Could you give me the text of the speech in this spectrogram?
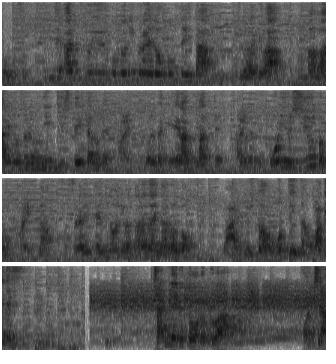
皇の側近であるということにプライドを持っていた藤原家は、うん。まあ、周りもそれを認知していたのではい。どれだけ偉くなってどはい。れだけ交流しようとも、さすがに天皇にはならないだろうと周りの人は思っていたわけです。チャンネル登録はこちら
